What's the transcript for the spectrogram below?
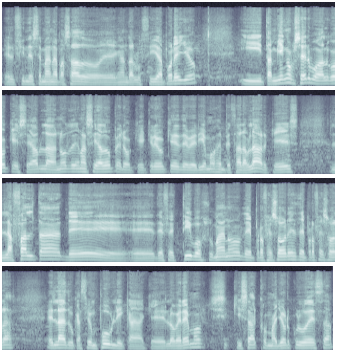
el fin de semana pasado en Andalucía por ello. Y también observo algo que se habla no demasiado, pero que creo que deberíamos empezar a hablar, que es la falta de, eh, de, efectivos humanos, de profesores, de profesoras en la educación pública, que lo veremos quizás con mayor crudeza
